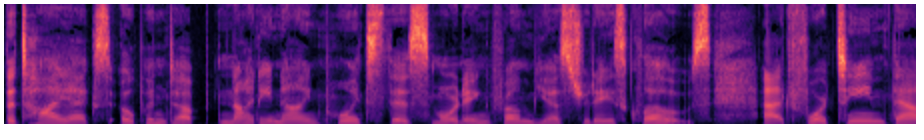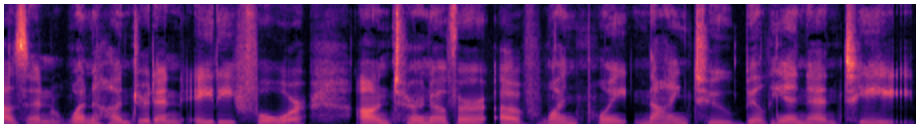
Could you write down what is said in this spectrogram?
The TAIEX opened up 99 points this morning from yesterday's close at 14,184 on turnover of 1.92 billion NT.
